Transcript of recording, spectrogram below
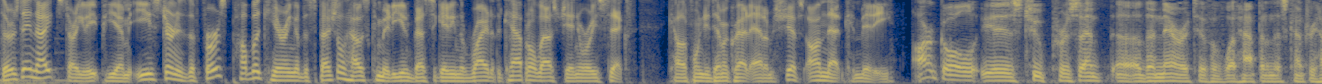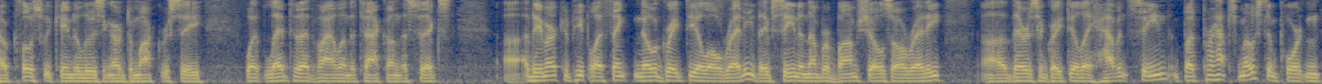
Thursday night, starting at 8 p.m. Eastern, is the first public hearing of the Special House Committee investigating the riot at the Capitol last January 6th. California Democrat Adam Schiff's on that committee. Our goal is to present uh, the narrative of what happened in this country, how close we came to losing our democracy, what led to that violent attack on the 6th. Uh, the American people, I think, know a great deal already. They've seen a number of bombshells already. Uh, there's a great deal they haven't seen, but perhaps most important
